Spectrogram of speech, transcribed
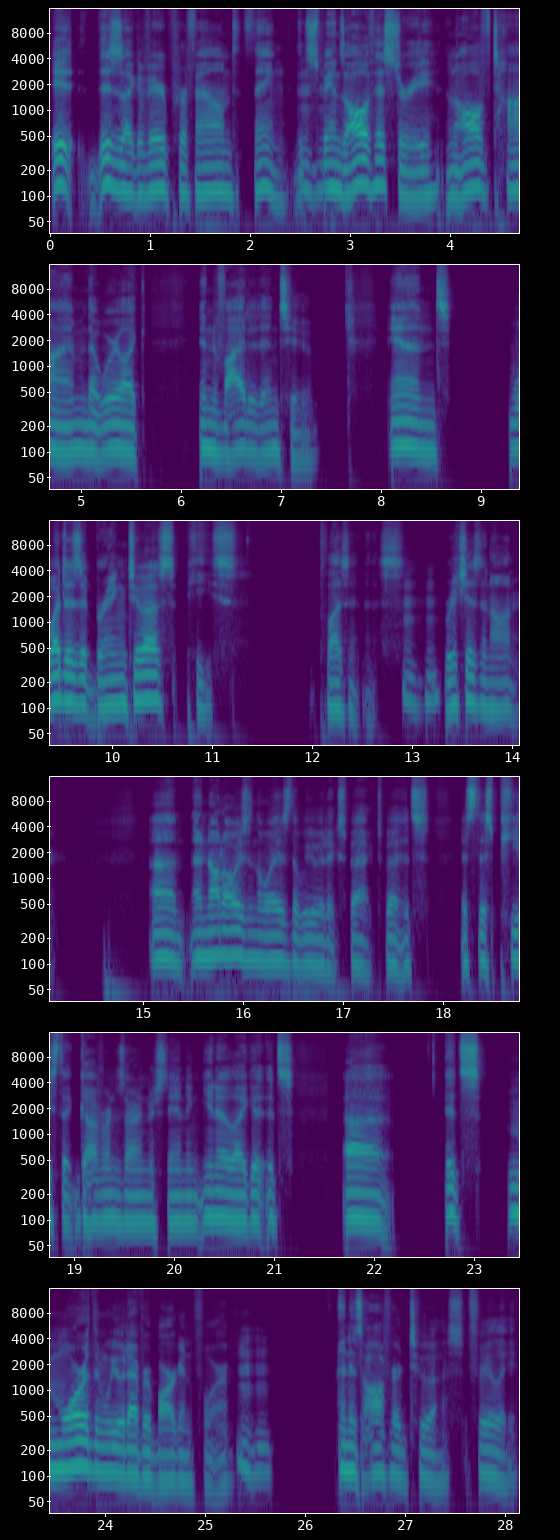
it this is like a very profound thing that Mhm. spans all of history and all of time that we're like invited into. And what does it bring to us? Peace, pleasantness Mhm. riches and honor um and not always in the ways that we would expect but it's it's this peace that governs our understanding you know like it, it's uh it's more than we would ever bargain for Mhm. and it's offered to us freely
